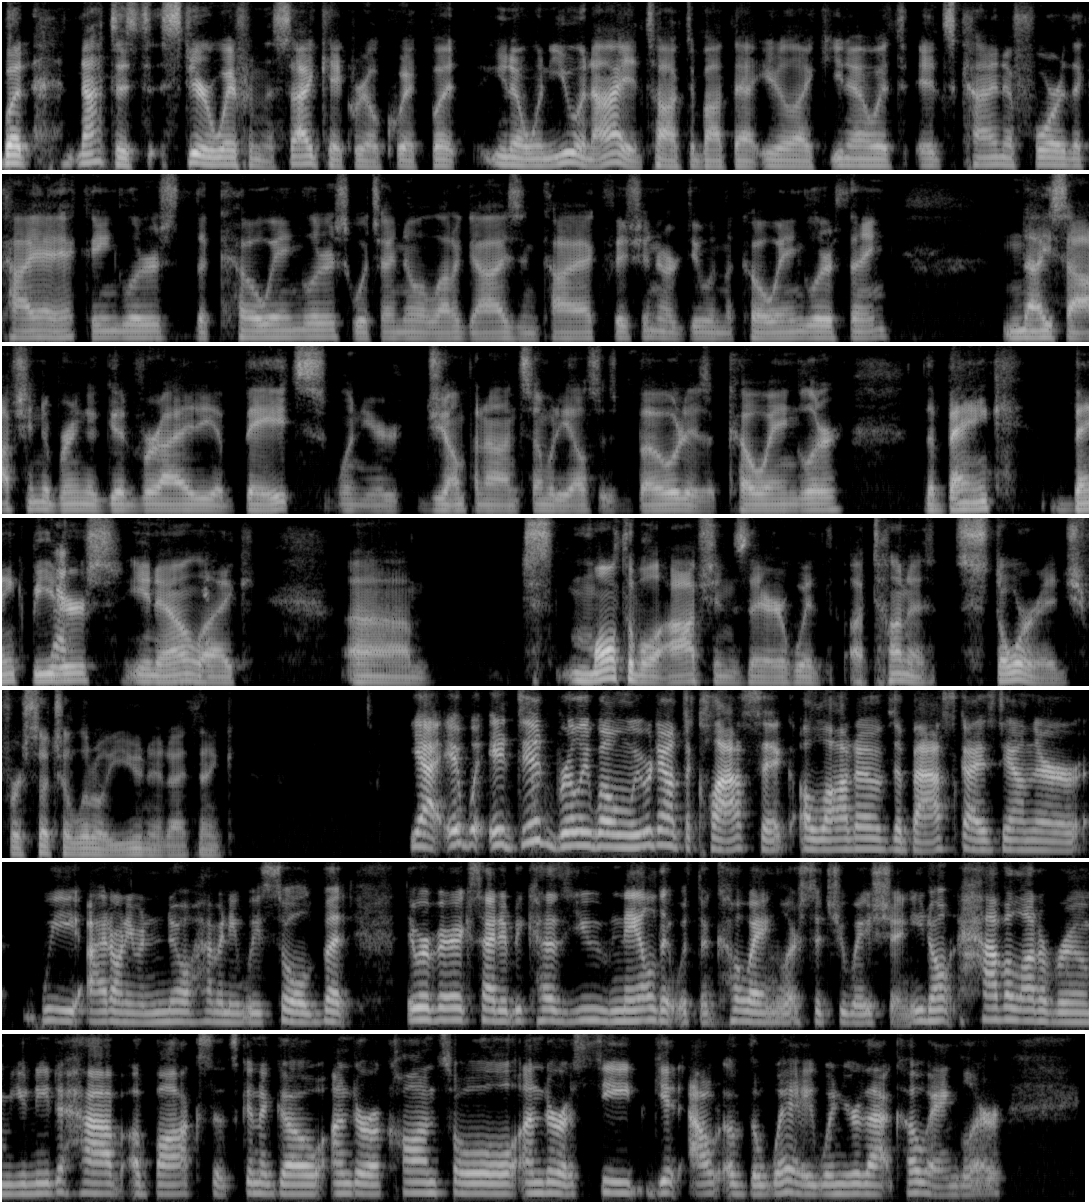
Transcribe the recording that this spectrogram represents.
But not to steer away from the sidekick real quick, but you know, when you and I had talked about that, you're like, you know, it's it's kind of for the kayak anglers, the co-anglers, which I know a lot of guys in kayak fishing are doing the co-angler thing. Nice option to bring a good variety of baits when you're jumping on somebody else's boat as a co-angler. The bank, bank beaters, you know, Yep. like um just multiple options there with a ton of storage for such a little unit, I think. Yeah, it it did really well when we were down at the classic. A lot of the bass guys down there, we I don't even know how many we sold, but they were very excited because you nailed it with the co-angler situation. You don't have a lot of room. You need to have a box that's going to go under a console, under a seat, get out of the way when you're that co-angler.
